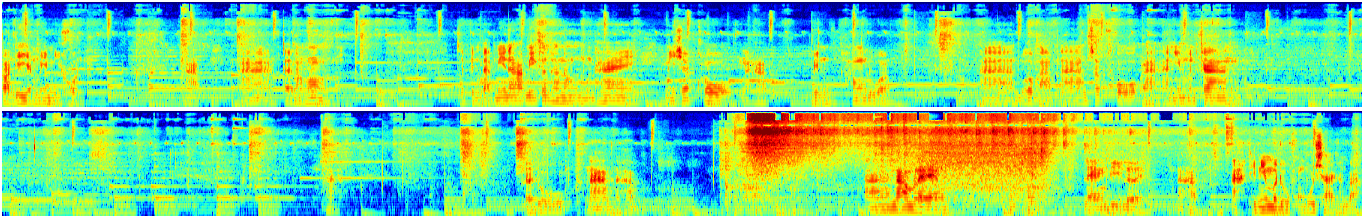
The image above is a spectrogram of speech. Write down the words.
ตอนที่ยังไม่มีคนนะครับอ่าแต่ละห้อง จะเป็นแบบนี้นะครับมีเครื่องทำน้ำอุ่นให้มีชักโครกนะครับ เป็นห้องรวมอ่ารวมอาบน้ำชักโครกอ่าอันนี้เหมือนกันอะเดี๋ยวดูน้ำนะครับ อ่าน้ำแรง แรงดีเลยนะครับอะทีนี้มาดูของผู้ชายกันบ้าง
